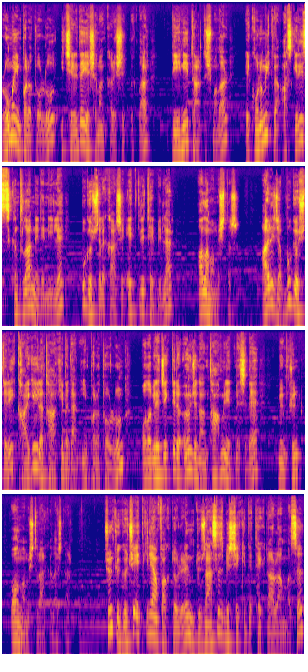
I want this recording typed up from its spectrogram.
Roma İmparatorluğu içeride yaşanan karışıklıklar, dini tartışmalar, ekonomik ve askeri sıkıntılar nedeniyle bu göçlere karşı etkili tedbirler alamamıştır. Ayrıca bu göçleri kaygıyla takip eden imparatorluğun olabilecekleri önceden tahmin etmesi de mümkün olmamıştır arkadaşlar. Çünkü göçü etkileyen faktörlerin düzensiz bir şekilde tekrarlanması,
